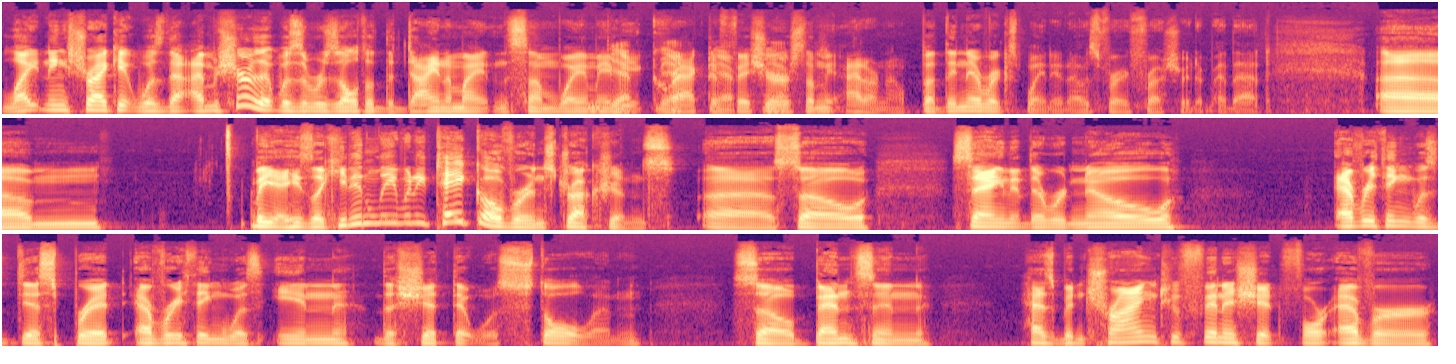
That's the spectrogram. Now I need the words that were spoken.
lightning strike it? Was that? I'm sure that was a result of the dynamite in some way. Maybe Yep, it cracked yep, a yep, fissure or something. I don't know, but they never explained it. I was very frustrated by that. Um, but yeah, he's like, he didn't leave any takeover instructions. Uh, so saying that there were no, everything was disparate, everything was in the shit that was stolen. So Benson has been trying to finish it forever.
